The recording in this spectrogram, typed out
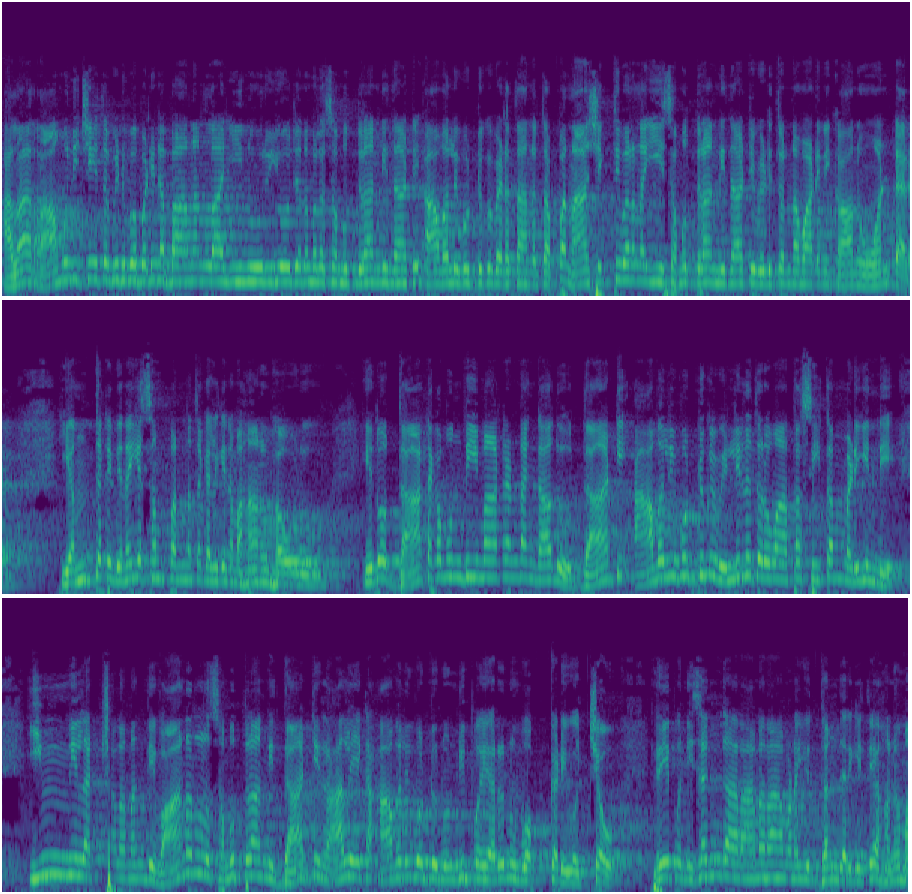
అలా రాముని చేత విడువబడిన బాణంలా ఈ నూరు యోజనముల సముద్రాన్ని దాటి ఆవలి ఒడ్డుకు వెడతాను తప్ప నా శక్తి వలన ఈ సముద్రాన్ని దాటి వెడుతున్న వాడిని కాను అంటారు. ఎంతటి వినయ సంపన్నత కలిగిన మహానుభావుడు ఏదో దాటకముంది ఈ మాట అండం కాదు. దాటి ఆవలి ఒడ్డుకు వెళ్ళిన తరువాత సీతమ్మ అడిగింది ఇన్ని లక్షల మంది వానరులు సముద్రాన్ని దాటి రాలేక ఆవలి ఒడ్డు నుండిపోయారు నువ్వు ఒక్కడి వచ్చావు. రేపు నిజంగా రామరావణ యుద్ధం జరిగితే హనుమ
